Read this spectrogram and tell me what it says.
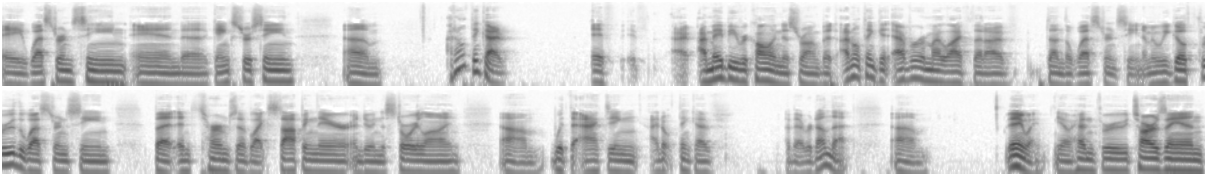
a western scene and a gangster scene. Um, I don't think I, if if I, I, may be recalling this wrong, but I don't think ever in my life that I've done the Western scene. I mean, we go through the Western scene, but in terms of like stopping there and doing the storyline um, with the acting, I don't think I've I've ever done that. Um, anyway, you know, heading through Tarzan,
